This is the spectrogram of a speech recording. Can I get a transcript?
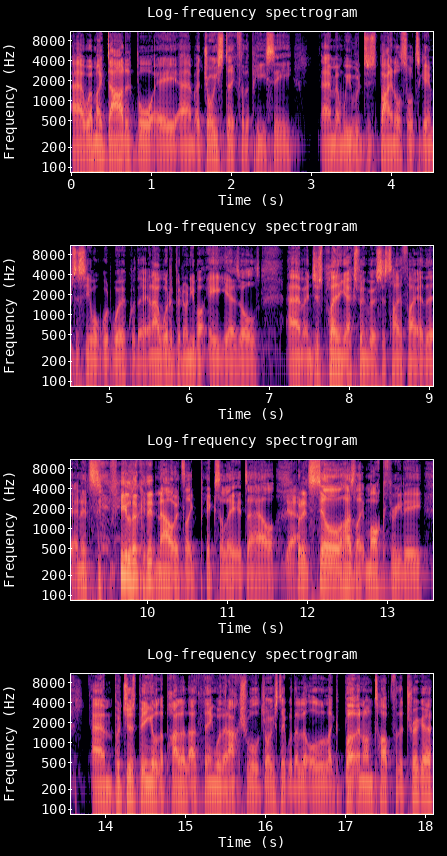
uh, where my dad had bought a um, a joystick for the PC. Um, and we would just buying all sorts of games to see what would work with it. And I would have been only about eight years old, um, and just playing X-wing versus Tie Fighter. And it's if you look at it now, it's like pixelated to hell, Yeah. but it still has like mock 3D. Um, but just being able to pilot that thing with an actual joystick with a little like button on top for the trigger,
